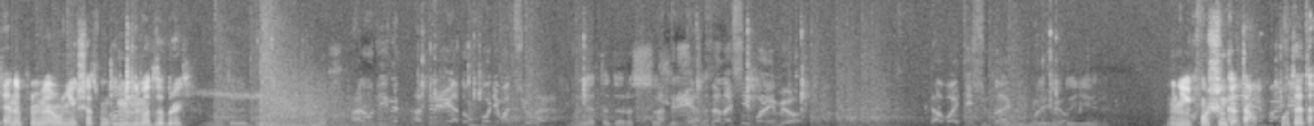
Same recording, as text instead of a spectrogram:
Я, например, у них сейчас могу миномет забрать. Ну, это будет неплохо. Орудийный отряд, уходим отсюда! Но я тогда рассажу Отряд, сюда. заноси пулемет! Давайте сюда этот пулемет! У них машинка там. Вот это.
